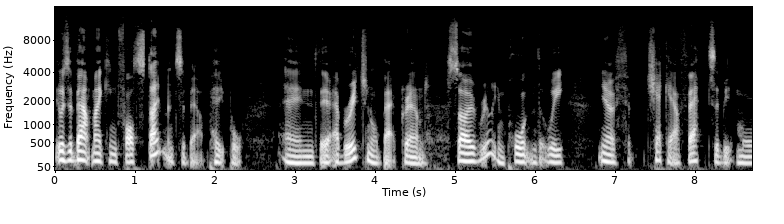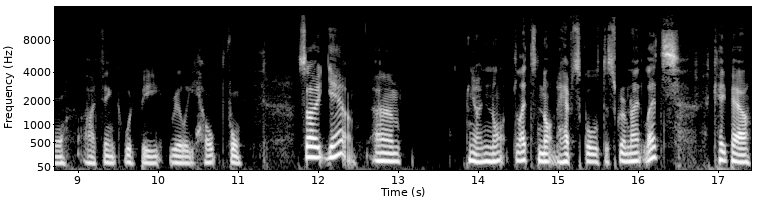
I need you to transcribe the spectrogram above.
It was about making false statements about people and their Aboriginal background. So, really important that we you know, f- check our facts a bit more, I think would be really helpful. So, yeah, um, you know, not let's not have schools discriminate. Let's keep our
